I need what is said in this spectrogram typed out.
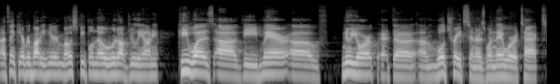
I think everybody here, most people know Rudolph Giuliani. He was uh, the mayor of New York at the um, World Trade Centers when they were attacked.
